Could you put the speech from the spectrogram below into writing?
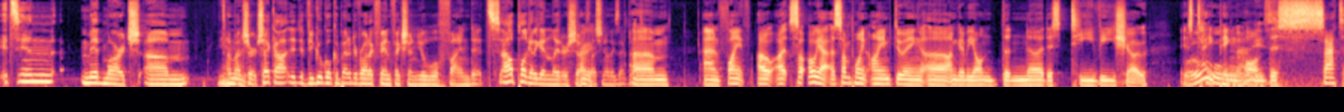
It's in mid March. Um, Yeah, I'm not sure. Check out if you Google competitive erotic fan fiction, you will find it. I'll plug it again later. Show Okay. let you know the exact. Um, and find oh, I, so oh yeah, at some point I'm doing. Uh, I'm going to be on the Nerdist TV show. It's Ooh, taping on this Sat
